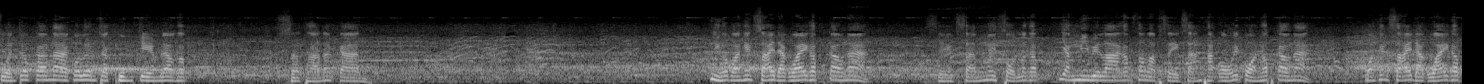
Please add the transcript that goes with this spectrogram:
ส่วนเจ้าก้าวหน้าก็เริ่มจะคุมเกมแล้วครับ สถานการณ์ นี่ครับวางแข้งซ้ายดักไว้ครับก้าวหน้า เสกสรรไม่สนแล้วครับ ยังมีเวลาครับสำหรับเสกสรรผลักออกไว้ก่อนครับก้าวหน้าวางแข้งซ้ายดักไว้ครับ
